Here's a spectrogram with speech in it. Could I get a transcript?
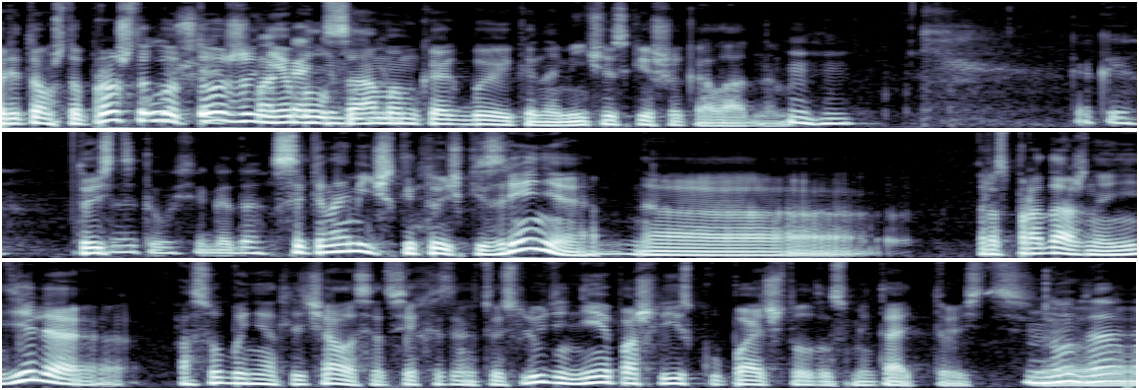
При том, что прошлый год тоже не был не самым как бы экономически шоколадным. мгм. Как и То есть этого все года. с экономической точки зрения э, распродажная неделя особо не отличалась от всех остальных. То есть люди не пошли скупать что-то, сметать. То есть Ну э, да.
